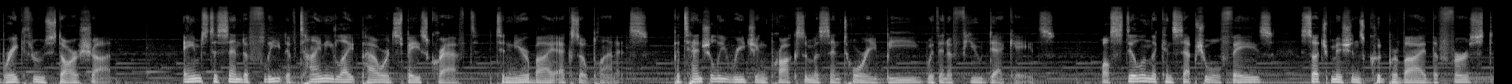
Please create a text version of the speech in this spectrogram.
Breakthrough Starshot, aims to send a fleet of tiny light-powered spacecraft to nearby exoplanets, potentially reaching Proxima Centauri b within a few decades. While still in the conceptual phase, such missions could provide the first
